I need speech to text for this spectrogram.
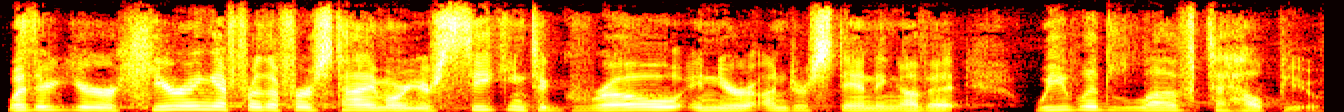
Whether you're hearing it for the first time or you're seeking to grow in your understanding of it, we would love to help you.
